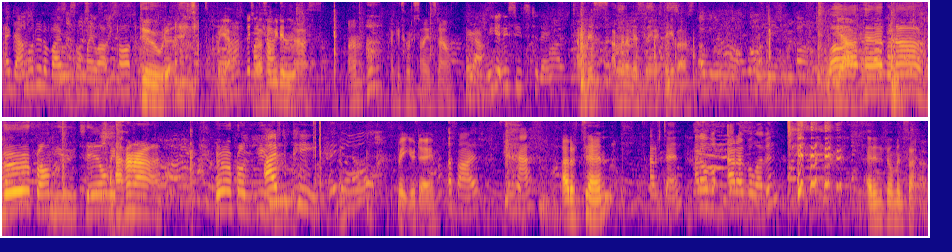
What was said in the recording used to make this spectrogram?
I downloaded a virus on my laptop. Dude. But yeah, so that's what we did in math. Um, I get to go to science now. Yeah, we get new seats today. I miss, I'm gonna miss sitting next to Ava. Oh, we learned about Korean and bond. Why Yeah. haven't I heard from you? Tell me. Haven't I? Heard from you. I have to pee. Rate your day. A five and a half Out of 10, out of ten. Out of out of eleven. I didn't film in science.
